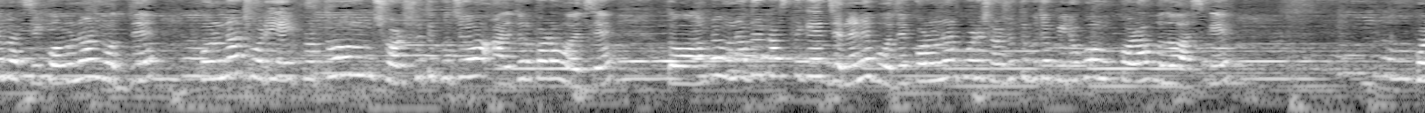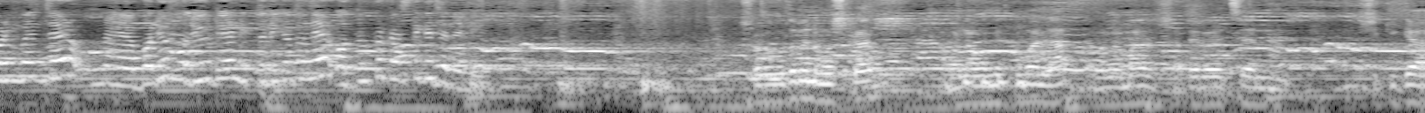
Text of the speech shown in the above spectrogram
দেখতে পাচ্ছি করোনার মধ্যে করোনার পরে এই প্রথম সরস্বতী পুজো আয়োজন করা হয়েছে। তো আমরা ওনাদের কাছ থেকে জেনে নেব যে করোনার পরে সরস্বতী পুজো কীরকম করা হলো আজকে। করিমগঞ্জের বলিউড হলিউডের নৃত্য নিকেতনের অধ্যক্ষের কাছ থেকে জেনে নিই। সর্বপ্রথমে নমস্কার। আমার নাম অমিত কুমার নাথ এবং আমার সাথে রয়েছেন শিক্ষিকা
